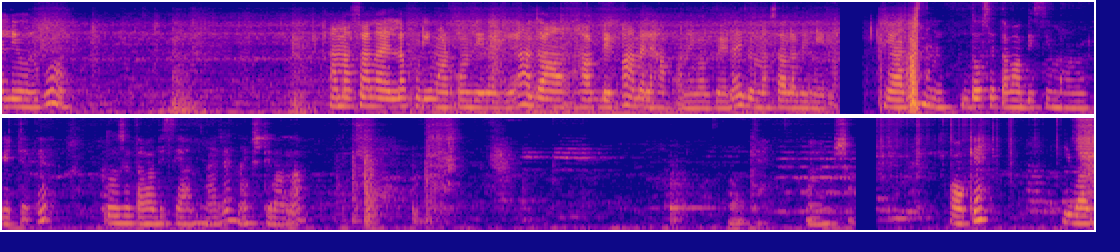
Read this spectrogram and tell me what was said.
ಅಲ್ಲಿವರೆಗೂ ಆ ಮಸಾಲ ಎಲ್ಲ ಪುಡಿ ಮಾಡ್ಕೊಂಡಿರೋದ್ರೆ ಅದು ಹಾಕಬೇಕು. ಆಮೇಲೆ ಹಾಕೋಣ. ಇವಾಗ ಬೇಡ. ಇದು ಮಸಾಲ ಬೆನೀಲಿ ಇವಾಗ ದೋಸೆ ತವ ಬಿಸಿ ಮಾಡೋಕೆ ದೋಸೆ ತವ ಬಿಸಿ ಆದಮೇಲೆ ನೆಕ್ಸ್ಟ್ ಇವಾಗ ಓಕೆ ಒಂದು ನಿಮಿಷ. ಓಕೆ? ಇವಾಗ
